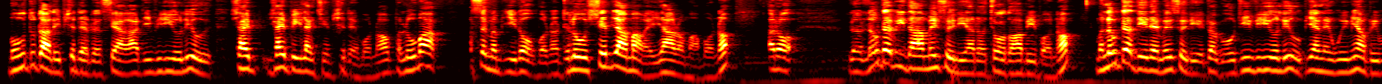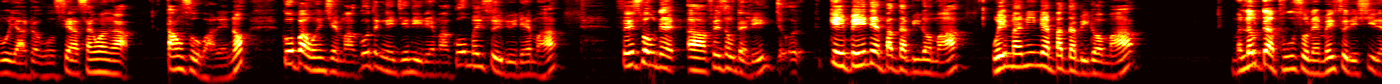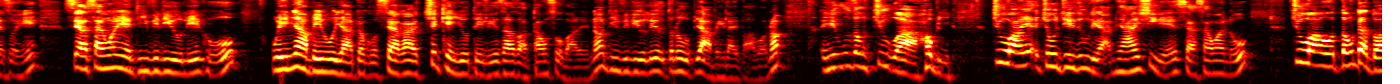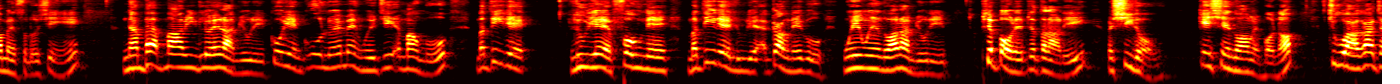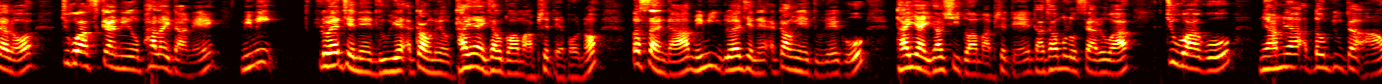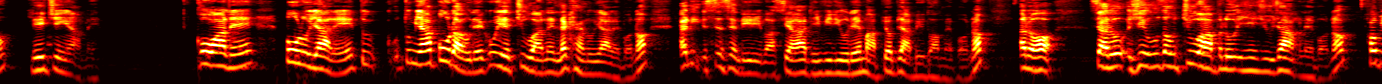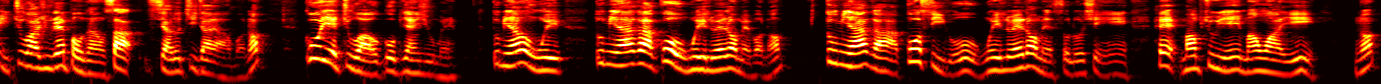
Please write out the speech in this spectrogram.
ဘုသူတ္တလေးဖြစ်တဲ့အတွက်ဆရာကဒီဗီဒီယိုလေးကိုရိုက်ရိုက်ပေးလိုက်ခြင်းဖြစ်တယ်ပေါ့เนาะဘလို့မှအဆင်မပြေတော့ဘူးပေါ့เนาะဒီလိုရှင်းပြမှပဲရတော့မှာပေါ့เนาะအဲ့တော့ လုတ်တက်ပြီးသားမိတ်ဆွေတွေကတော့ကြော်သွားပြီပေါ့နော်မလုတ်တက်သေးတဲ့မိတ်ဆွေတွေအတွက်ကိုဒီဗီဒီယိုလေးကိုပြန်လည်ဝေမျှပေးဖို့ရအတွက်ကိုဆရာဆိုင်ဝမ်ကတောင်းဆိုပါတယ်နော်ကိုယ့်ပတ်ဝန်းကျင်မှာကိုယ့်တငယ်ချင်းတွေထဲမှာကိုယ့်မိတ်ဆွေတွေထဲမှာ Facebook နဲ့အာ Facebook တက်လေ KPay နဲ့ပတ်သက်ပြီးတော့မှဝေမန်နီနဲ့ပတ်သက်ပြီးတော့မှမလုတ်တက်ဘူးဆိုတဲ့မိတ်ဆွေတွေရှိတယ်ဆိုရင်ဆရာဆိုင်ဝမ်ရဲ့ဒီဗီဒီယိုလေးကိုဝေမျှပေးဖို့ရအတွက်ကိုဆရာကချစ်ခင်ရုပ်သေးလေးစားစွာတောင်းဆိုပါတယ်เนาะဒီဗီဒီယိုလေးကိုသူတို့ပြပေးလိုက်ပါပေါ့เนาะအရင်ဦးဆုံးကျူဟာဟုတ်ပြီ ကျူဟာရဲ့အကျိုးကျေးဇူးတွေကအများကြီးရှိတယ်ဆရာဆိုင်ဝမ်တို့ကျူဟာကိုသုံးတက်သွားမယ်ဆိုလို့ရှိရင်နံပါတ်မှားပြီးလွှဲတာမျိုးတွေကိုယ့်ရဲ့ကိုယ်လွှဲမဲ့ငွေကြေးအမောင့်ကိုမသိတဲ့လူရဲ့ဖုန်းနဲ့မသိတဲ့လူရဲ့အကောင့်ထဲကိုဝင်ဝင်သွားတာမျိုးတွေဖြစ်ပေါ်တဲ့ပြဿနာတွေမရှိတော့ဘူးကင်းရှင်းသွားမယ်ပေါ့နော်ကျူဟာကကြတော့ကျူဟာစကန်နင်ကိုဖတ်လိုက်တာနဲ့မိမိလွှဲကျင်တဲ့လူရဲ့အကောင့်တွေကိုဓာတ်ရိုက်ရောက်သွားမှာဖြစ်တယ်ပေါ့နော်ပတ်စံကမိမိလွှဲကျင်တဲ့အကောင့်ရဲ့သူတွေကိုဓာတ်ရိုက်ရောက်ရှိသွားမှာဖြစ်တယ်ဒါကြောင့်မလို့ဆရာတို့က ကျူဝါကိုများများအသုံးပြုတတ်အောင်လေ့ကျင့်ရမယ်ကိုကလည်းပို့လို့ရတယ်သူသူများပို့တာကိုလည်းကိုယ့်ရဲ့ကျူဝါနဲ့လက်ခံလို့ရတယ်ပေါ့နော်အဲ့ဒီအစစ်စစ်လေးတွေပါဆရာကဒီဗီဒီယိုထဲမှာပြောပြပေးသွားမယ်ပေါ့နော်အဲ့တော့ဆရာတို့အရင်ဦးဆုံးကျူဝါဘယ်လိုအရင်ယူကြမလဲပေါ့နော်ဟုတ်ပြီကျူဝါယူတဲ့ပုံစံကိုစဆရာတို့ကြည့်ကြရအောင်ပေါ့နော်ကိုယ့်ရဲ့ကျူဝါကိုကိုယ်ပြန်ယူမယ်သူများကိုငွေသူများကကိုယ်ကိုငွေလွှဲတော့မယ်ပေါ့နော်သူများကကိုယ့်စီကိုငွေလွှဲတော့မယ်ဆိုလို့ရှိရင်ဟဲ့မောင်ဖြူရေမောင်ဝါရေနော်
